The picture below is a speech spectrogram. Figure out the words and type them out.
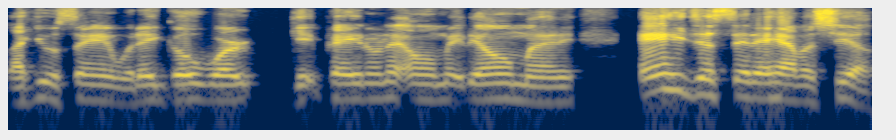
like you were saying, where they go work, get paid on their own, make their own money. And he just said they have a chef.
